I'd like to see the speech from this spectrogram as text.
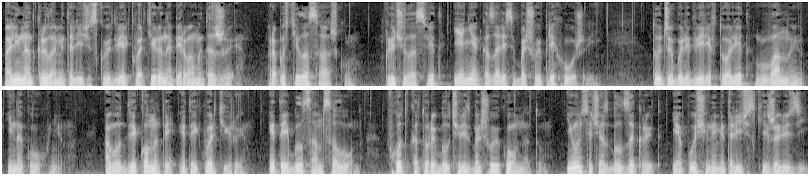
Алина открыла металлическую дверь квартиры на первом этаже, пропустила Сашку, включила свет, и они оказались в большой прихожей. Тут же были двери в туалет, в ванную и на кухню. А вот две комнаты этой квартиры – это и был сам салон, вход в который был через большую комнату – и он сейчас был закрыт и опущены металлические жалюзи.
